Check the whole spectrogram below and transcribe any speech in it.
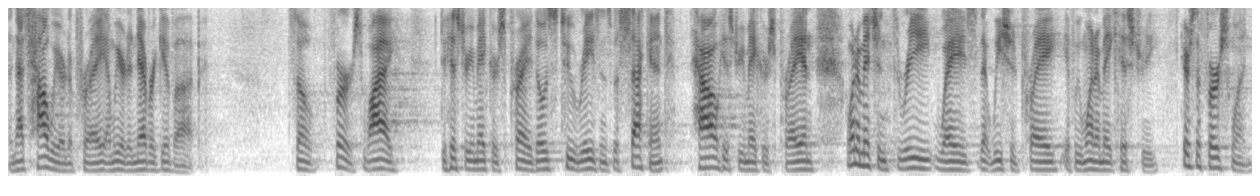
And that's how we are to pray. And we are to never give up. So, first, why do history makers pray? Those two reasons. But second, how history makers pray. And I want to mention three ways that we should pray if we want to make history. Here's the first one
